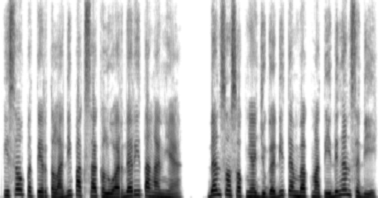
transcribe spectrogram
Pisau petir telah dipaksa keluar dari tangannya, dan sosoknya juga ditembak mati dengan sedih.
